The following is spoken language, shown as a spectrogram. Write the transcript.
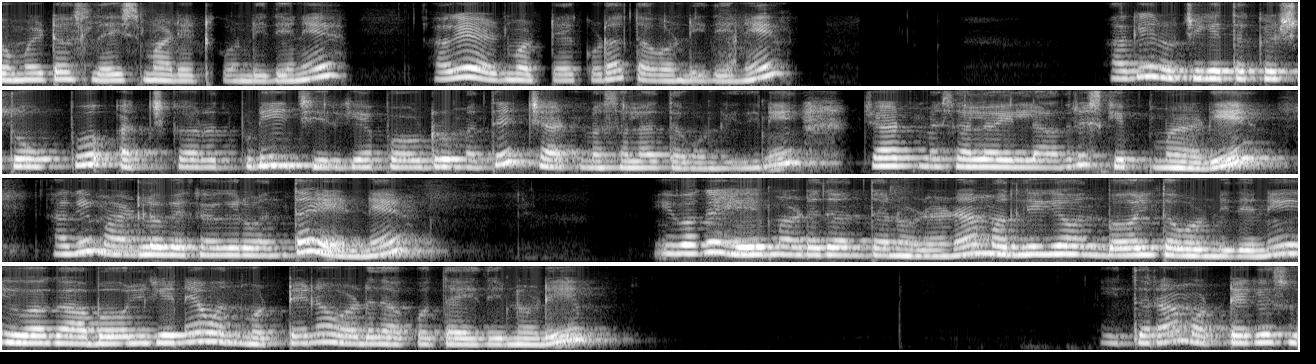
ಟೊಮೆಟೊ ಸ್ಲೈಸ್ ಮಾಡಿ ಇಟ್ಕೊಂಡಿದ್ದೀನಿ. ಹಾಗೆ ಎರಡು ಮೊಟ್ಟೆ ಕೂಡ ತೊಗೊಂಡಿದ್ದೀನಿ. ಹಾಗೆ ರುಚಿಗೆ ತಕ್ಕಷ್ಟು ಉಪ್ಪು ಅಚ್ಚ ಖಾರದ ಪುಡಿ, ಜೀರಿಗೆ ಪೌಡ್ರು ಮತ್ತು ಚಾಟ್ ಮಸಾಲ ತೊಗೊಂಡಿದ್ದೀನಿ. ಚಾಟ್ ಮಸಾಲ ಇಲ್ಲ ಅಂದರೆ ಸ್ಕಿಪ್ ಮಾಡಿ. ಹಾಗೆ ಮಾಡಲು ಬೇಕಾಗಿರುವಂಥ ಎಣ್ಣೆ. ಇವಾಗ ಹೇಗೆ ಮಾಡೋದು ಅಂತ ನೋಡೋಣ. ಮೊದಲಿಗೆ ಒಂದು ಬೌಲ್ ತೊಗೊಂಡಿದ್ದೀನಿ. ಇವಾಗ ಆ ಬೌಲ್ಗೆ ಒಂದು ಮೊಟ್ಟೆನ ಒಡೆದು ಹಾಕೋತಾ ಇದ್ದೀನಿ ನೋಡಿ. ಈ ಥರ ಮೊಟ್ಟೆಗೆ ಸು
